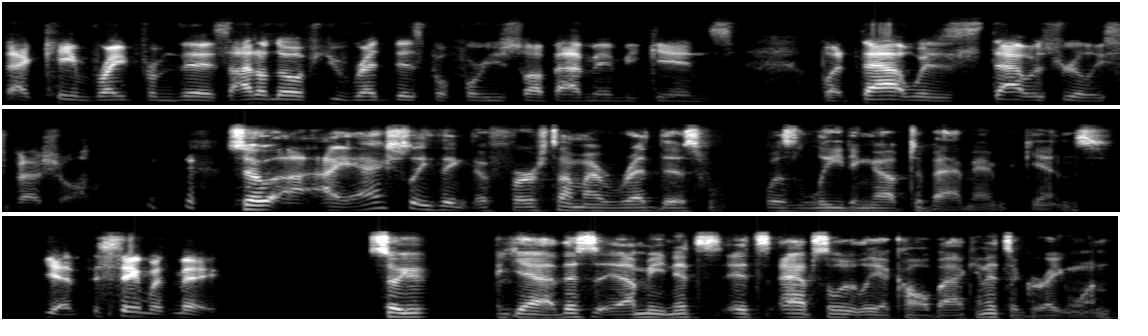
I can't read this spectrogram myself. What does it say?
that came right from this. I don't know if you read this before you saw Batman Begins, but that was that was really special. so I actually think the first time I read this was leading up to Batman Begins. Yeah, same with me. So yeah, this I mean it's it's absolutely a callback and it's a great one.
